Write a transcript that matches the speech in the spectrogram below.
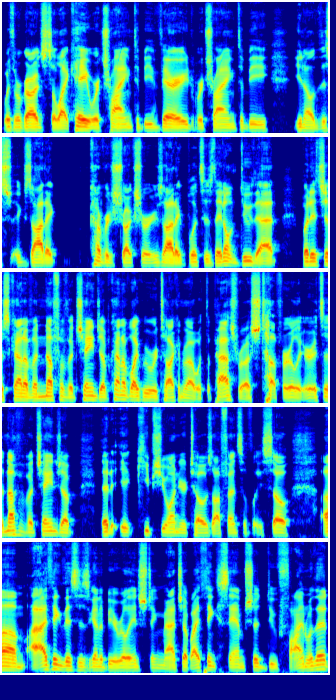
with regards to like, hey, we're trying to be varied, we're trying to be, you know, this exotic coverage structure, exotic blitzes. They don't do that, but it's just kind of enough of a changeup, kind of like we were talking about with the pass rush stuff earlier. It's enough of a changeup that it keeps you on your toes offensively. So um, I think this is going to be a really interesting matchup. I think Sam should do fine with it.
